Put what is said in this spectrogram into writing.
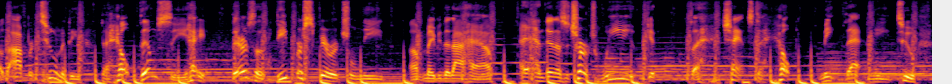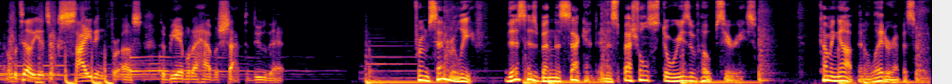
the opportunity to help them see hey, there's a deeper spiritual need uh, maybe that I have. And, and then as a church, we get the chance to help meet that need too. And I'm gonna tell you, it's exciting for us to be able to have a shot to do that. From Send Relief, this has been the second in a special Stories of Hope series. Coming up in a later episode,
